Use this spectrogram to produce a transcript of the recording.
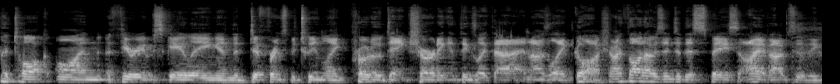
a talk on Ethereum scaling and the difference between like proto-danksharding and things like that. And I was like, gosh, I thought I was into this space. I have absolutely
